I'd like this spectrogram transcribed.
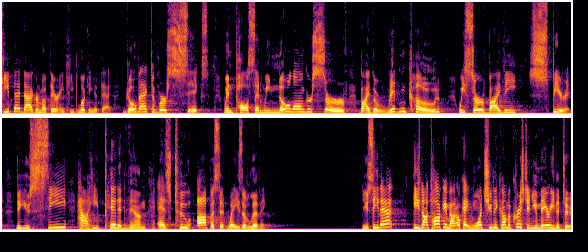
keep that diagram up there and keep looking at that. Go back to verse 6 when Paul said, We no longer serve by the written code, we serve by the Spirit. Do you see how he pitted them as two opposite ways of living? Do you see that? He's not talking about, okay, once you become a Christian, you marry the two.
